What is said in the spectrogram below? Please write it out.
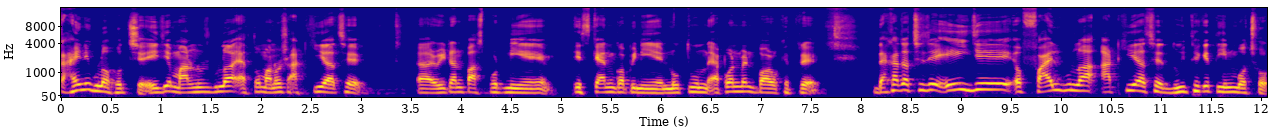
কাহিনীগুলো হচ্ছে, এই যে মানুষগুলো এত মানুষ আটকিয়ে আছে রিটার্ন পাসপোর্ট নিয়ে স্ক্যান কপি নিয়ে, নতুন অ্যাপয়েন্টমেন্ট পাওয়ার ক্ষেত্রে, দেখা যাচ্ছে যে এই যে ফাইলগুলা আটকিয়ে আছে দুই থেকে তিন বছর,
